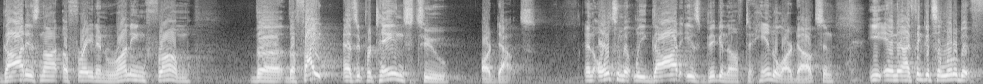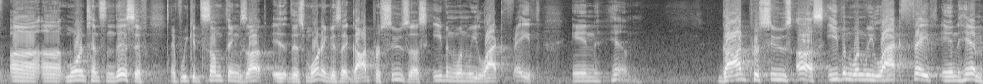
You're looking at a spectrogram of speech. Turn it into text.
God is not afraid and running from the, the fight as it pertains to our doubts. And ultimately, God is big enough to handle our doubts. And, and I think it's a little bit uh, uh, more intense than this. If, if we could sum things up this morning, is that God pursues us even when we lack faith in Him. God pursues us even when we lack faith in Him.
